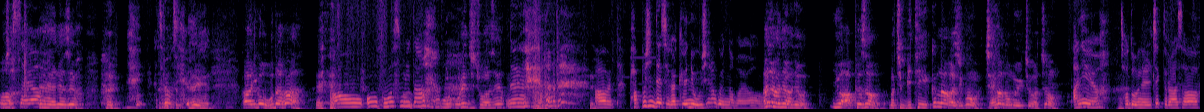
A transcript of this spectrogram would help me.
오셨어요? 네, 안녕하세요. 들어오세요. 예, 예. 아, 이거 오다가 어, 어, 고맙습니다. 오, 오렌지 좋아하세요? 네. 아, 바쁘신데 제가 괜히 오시라고 했나 봐요. 아니요, 아니요, 아니요. 이 앞에서 마침 미팅이 끝나가지고 제가 너무 일찍 왔죠? 아니에요. 저도 오늘 일찍 들어와서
